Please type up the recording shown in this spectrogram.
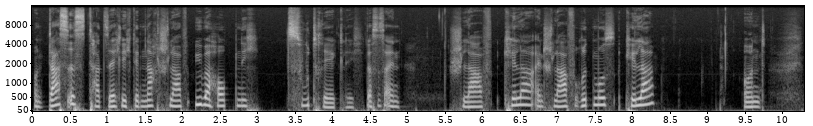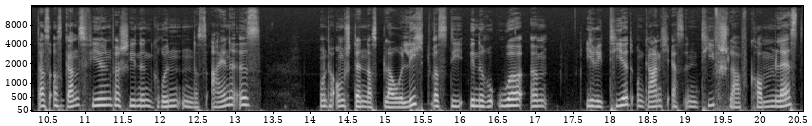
Und das ist tatsächlich dem Nachtschlaf überhaupt nicht zuträglich. Das ist ein Schlafkiller, ein Schlafrhythmuskiller. Und das aus ganz vielen verschiedenen Gründen. Das eine ist unter Umständen das blaue Licht, was die innere Uhr ähm, irritiert und gar nicht erst in den Tiefschlaf kommen lässt.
